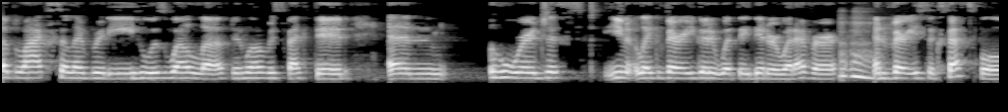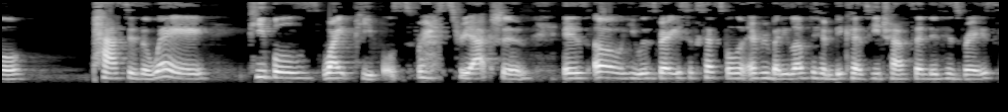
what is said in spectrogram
a black celebrity who was well loved and well respected and who were just, you know, like very good at what they did or whatever and very successful passes away, people's white people's first reaction is oh he was very successful and everybody loved him because he transcended his race.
